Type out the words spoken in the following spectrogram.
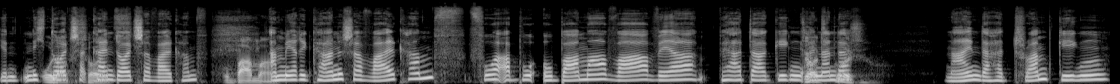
Nicht Olaf deutscher, Scholz. kein deutscher Wahlkampf. Obama. Amerikanischer Wahlkampf vor Abu Obama war, wer, wer hat da gegeneinander? George Bush. Nein, da hat Trump gegen.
